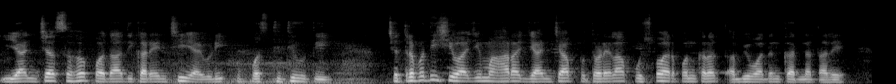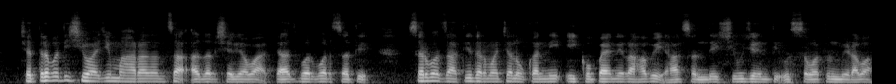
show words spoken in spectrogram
यांच्यासह पदाधिकाऱ्यांची यावेळी उपस्थिती होती. छत्रपती शिवाजी महाराज यांच्या पुतळ्याला पुष्प अर्पण करत अभिवादन करण्यात आले. छत्रपती शिवाजी महाराजांचा आदर्श घ्यावा. त्याचबरोबर सती सर्व जाती धर्माच्या लोकांनी एकोप्याने राहावे हा संदेश शिवजयंती उत्सवातून मिळावा.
